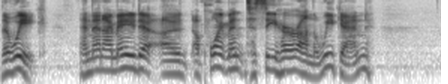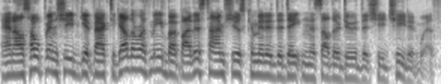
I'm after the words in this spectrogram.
the week. And then I made an appointment to see her on the weekend. And I was hoping she'd get back together with me, but by this time she was committed to dating this other dude that she cheated with.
